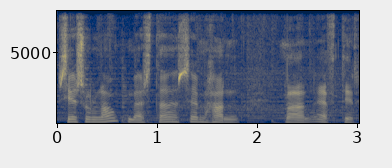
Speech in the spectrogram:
sé svo langmesta sem hann mann eftir.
